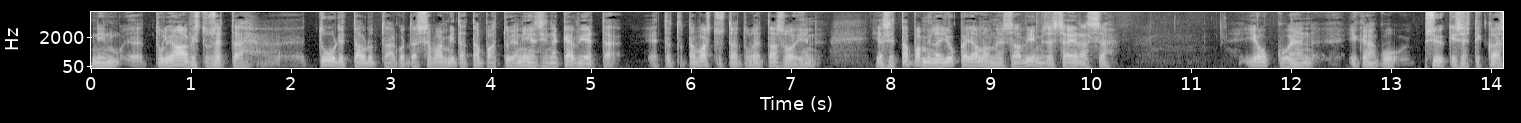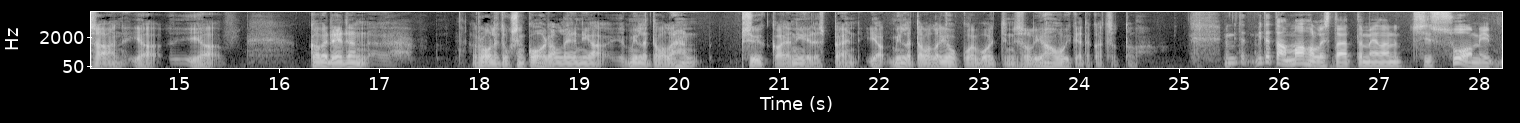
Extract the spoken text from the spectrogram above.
niin tuli aavistus, että tuudittaudutaanko tässä vai mitä tapahtuu ja niinhän siinä kävi, että että tota vastustaja tulee tasoihin. Ja se tapa, millä Jukka Jalonen saa viimeisessä erässä joukkueen ikään kuin psyykkisesti kasaan ja, ja kavereiden roolituksen kohdalleen ja millä tavalla hän psyykkaa ja niin edespäin ja millä tavalla joukkue voitti, niin se oli ihan huikeaa katsottavaa. No, miten, miten tämä on mahdollista, että meillä on nyt siis Suomi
